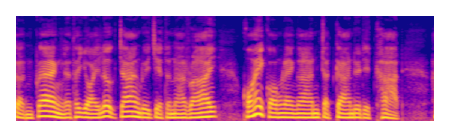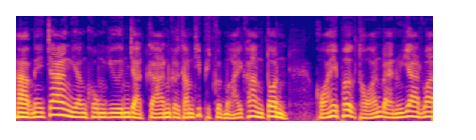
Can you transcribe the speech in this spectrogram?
กลั่นแกล้งและทยอยเลิกจ้างโดยเจตนาร้าย ขอให้กองแรงงานจัดการโดยเด็ดขาด หากในจ้างยังคงยืนหยัดการกระทำที่ผิดกฎหมายข้างต้น ขอให้เพิกถอนใบอนุญาตว่า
